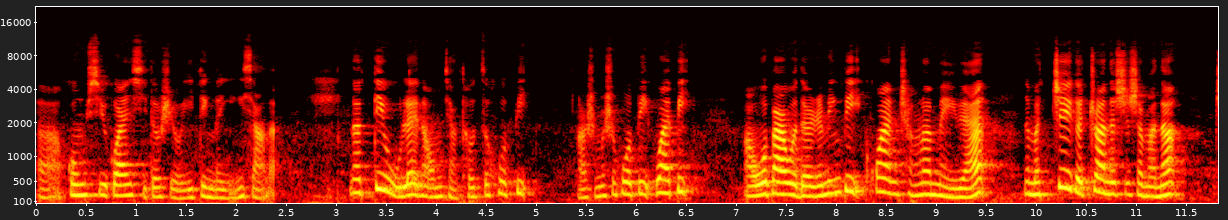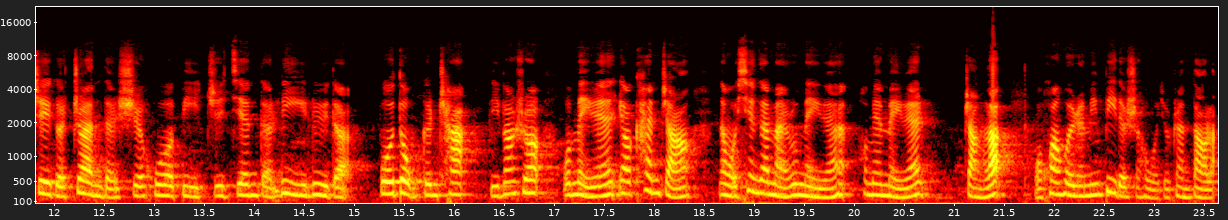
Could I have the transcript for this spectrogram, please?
呃供需关系都是有一定的影响的。那第五类呢，我们讲投资货币啊，什么是货币？外币啊，我把我的人民币换成了美元，那么这个赚的是什么呢？这个赚的是货币之间的利率的波动跟差。比方说，我美元要看涨，那我现在买入美元，后面美元涨了，我换回人民币的时候，我就赚到了。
